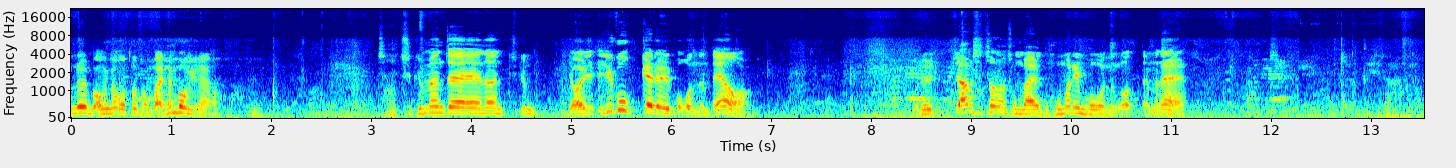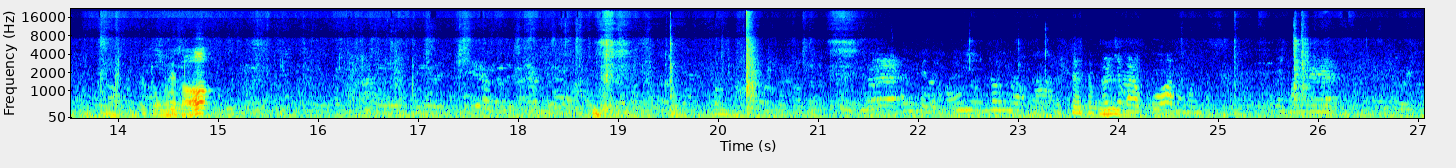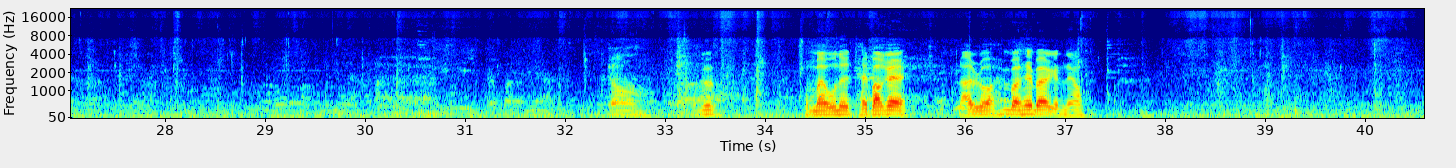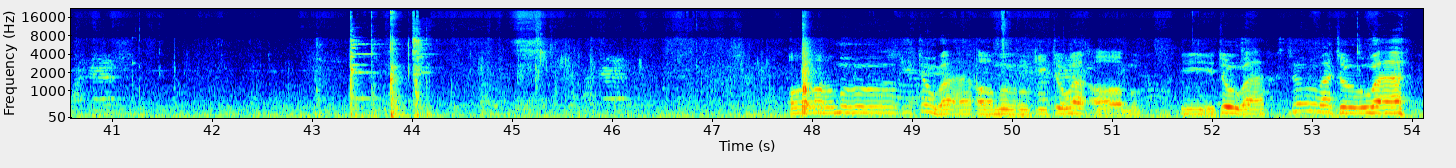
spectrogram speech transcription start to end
오늘 먹는 것도 정말 행복이네요. 자, 지금 현재는 지금 17개를 먹었는데요. 오늘 짱씨처럼 정말 너무 많이 먹는 것 때문에 자, 좀 해서 썰지 말고 구워하는 건데. 야, 오늘 정말 오늘 대박의 날로 한번 해봐야겠네요. 어묵이 좋아, 어묵이 좋아, 어묵이 좋아, 좋아, 좋아.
